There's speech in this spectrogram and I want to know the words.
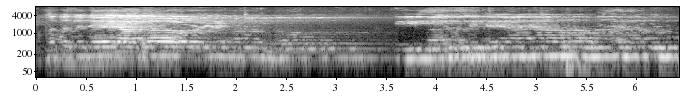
മഹത്വത്തിന്റെ രാജാവ്. ഈ മഹത്വത്തിന്റെ രാജാവാകുന്നു.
